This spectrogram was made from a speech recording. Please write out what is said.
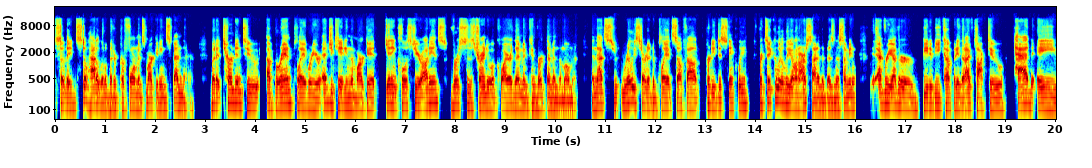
So they still had a little bit of performance marketing spend there. But it turned into a brand play where you're educating the market, getting close to your audience versus trying to acquire them and convert them in the moment. And that's really started to play itself out pretty distinctly, particularly on our side of the business. I mean, every other B2B company that I've talked to had a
